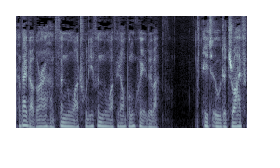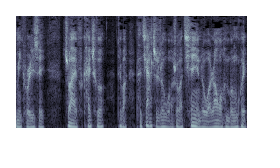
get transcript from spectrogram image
它代表多让人很愤怒啊，处理愤怒啊，非常崩溃，对吧？It would drive me crazy，drive 开车，对吧？它驾驶着我是吧，牵引着我，让我很崩溃。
